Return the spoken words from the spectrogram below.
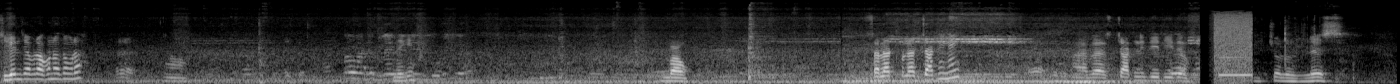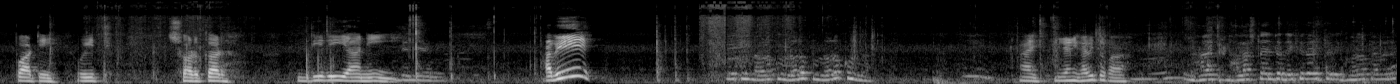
চিকেন চাপ রাখো না তোমরা দেখি বাউ স্যালাড ফ্যালাড চাটনি নেই হ্যাঁ। ব্যাস চাটনি দিয়ে দিয়ে দাও চলো let's party with Sarkar biryani Abir ওরকম না ওরকম না। হাই বিরিয়ানি খাবি তো কা। ঢালা স্টাইলটা দেখে দাও একটু ঘোরাও ক্যামেরা।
